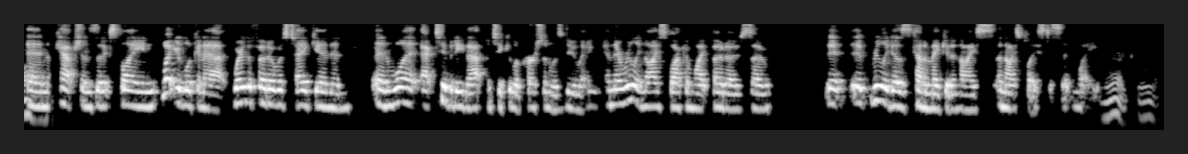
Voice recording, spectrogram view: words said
uh-huh. and captions that explain what you're looking at, where the photo was taken, and and what activity that particular person was doing. And they're really nice black and white photos, so it it really does kind of make it a nice a nice place to sit and wait. Very cool.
